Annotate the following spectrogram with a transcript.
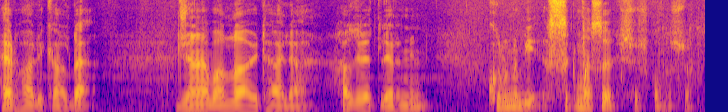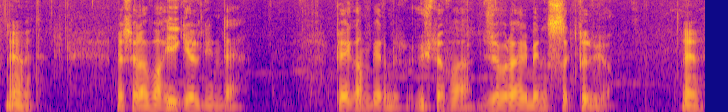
her halükarda Cenab-ı Allahü Teala Hazretlerinin kulunu bir sıkması söz konusu. Evet. Mesela vahiy geldiğinde Peygamberimiz üç defa Cebrail beni sıktı diyor. Evet.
